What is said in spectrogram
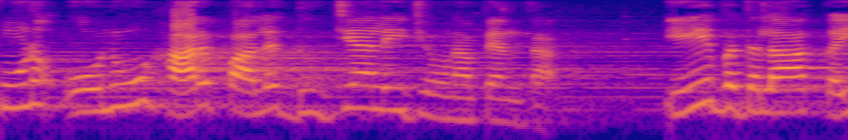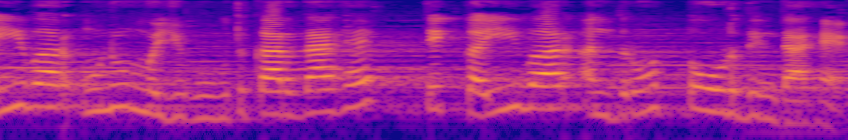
ਹੁਣ ਉਹਨੂੰ ਹਰ ਪਲ ਦੂਜਿਆਂ ਲਈ ਜਿਉਣਾ ਪੈਂਦਾ। ਇਹ ਬਦਲਾਅ ਕਈ ਵਾਰ ਉਹਨੂੰ ਮਜ਼ਬੂਤ ਕਰਦਾ ਹੈ ਤੇ ਕਈ ਵਾਰ ਅੰਦਰੋਂ ਤੋੜ ਦਿੰਦਾ ਹੈ।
